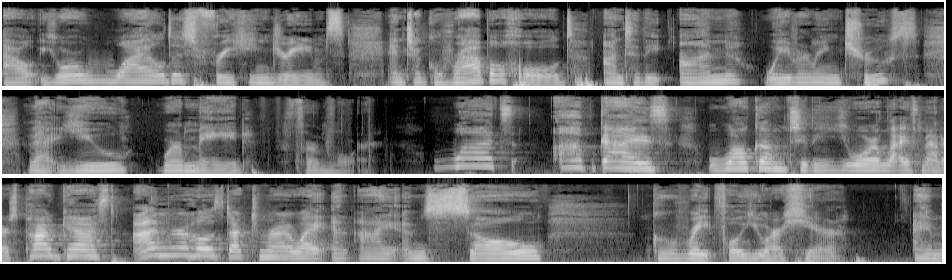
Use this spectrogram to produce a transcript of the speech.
out your wildest freaking dreams and to grab a hold onto the unwavering truth that you were made for more. What's up, guys? Welcome to the Your Life Matters podcast. I'm your host, Dr. Mariah White, and I am so grateful you are here. I am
